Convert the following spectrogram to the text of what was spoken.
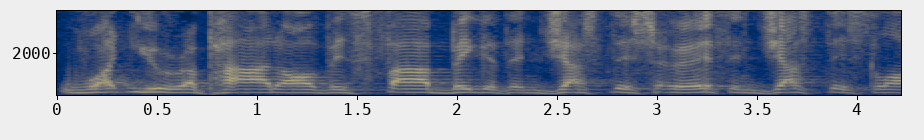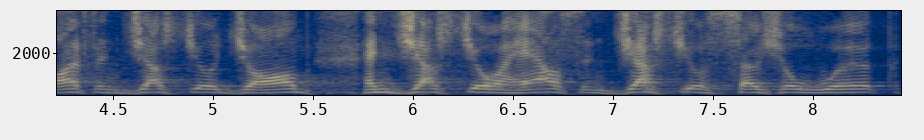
what you're a part of is far bigger than just this earth and just this life and just your job and just your house and just your social work,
